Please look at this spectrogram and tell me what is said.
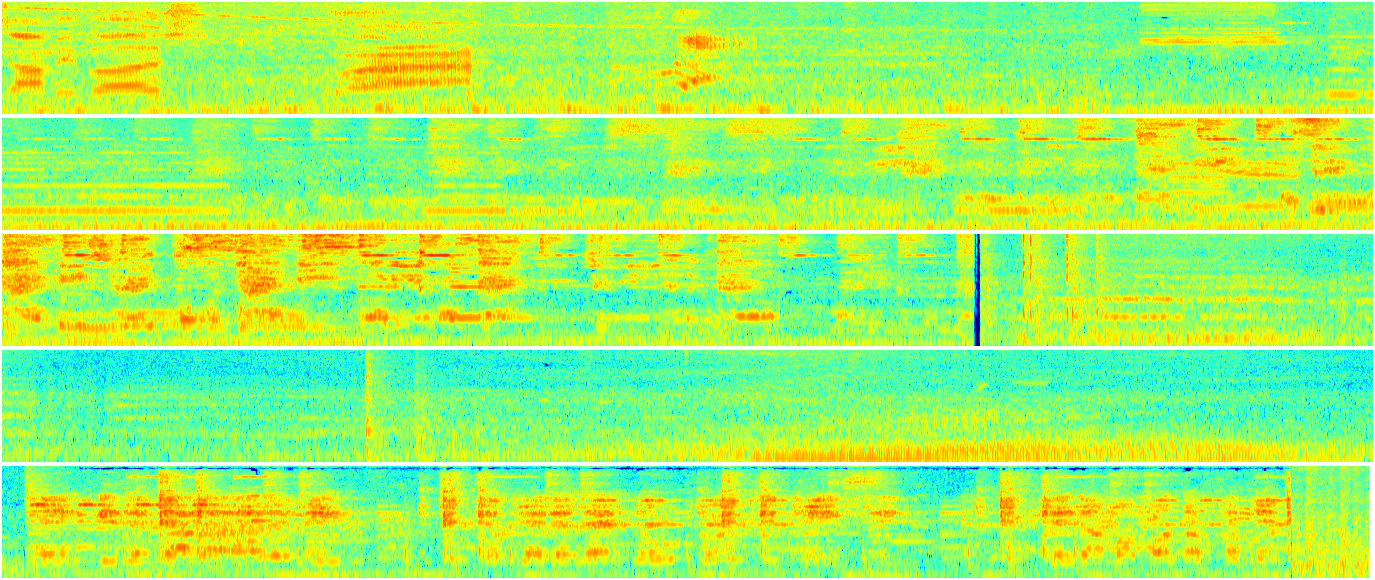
Zombie bus. that I'm a motherfucking.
